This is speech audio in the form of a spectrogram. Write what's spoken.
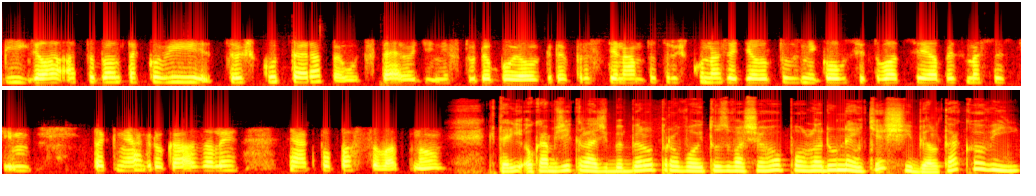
Bígla a to byl takový trošku terapeut v té rodině v tu dobu, jo, kde prostě nám to trošku naředilo tu vzniklou situaci, aby jsme se s tím tak nějak dokázali nějak popasovat. No. Který okamžik by byl pro Vojtu z vašeho pohledu nejtěžší? Byl takový?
